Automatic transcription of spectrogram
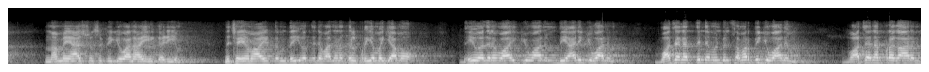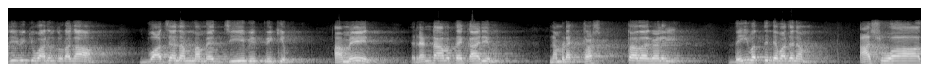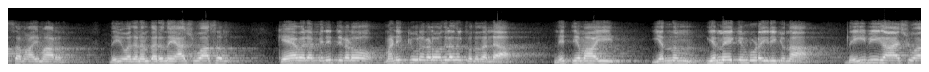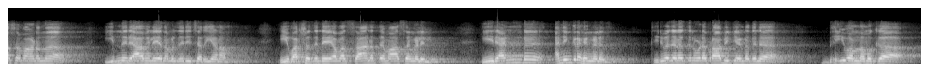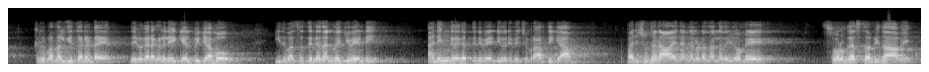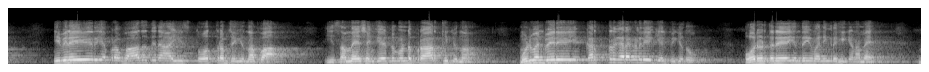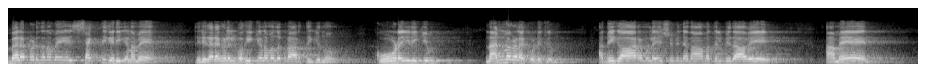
നമ്മെ ആശ്വസിപ്പിക്കുവാനായി കഴിയും. നിശ്ചയമായിട്ടും ദൈവത്തിന്റെ വചനത്തിൽ പ്രിയം വയ്ക്കാമോ? ദൈവവചനം വായിക്കുവാനും ധ്യാനിക്കുവാനും വചനത്തിന്റെ മുൻപിൽ സമർപ്പിക്കുവാനും വചനപ്രകാരം ജീവിക്കുവാനും തുടങ്ങാം. വചനം നമ്മെ ജീവിപ്പിക്കും. അമേൻ രണ്ടാമത്തെ കാര്യം നമ്മുടെ കഷ്ടതകളിൽ ദൈവത്തിന്റെ വചനം ആശ്വാസമായി മാറും. ദൈവവചനം തരുന്ന ആശ്വാസം കേവലം മിനിറ്റുകളോ മണിക്കൂറുകളോ നിലനിൽക്കുന്നതല്ല. നിത്യമായി എന്നും എന്നേക്കും കൂടെ ഇരിക്കുന്ന ദൈവിക ആശ്വാസമാണെന്ന് ഇന്ന് രാവിലെ നമ്മൾ തിരിച്ചറിയണം. ഈ വർഷത്തിന്റെ അവസാനത്തെ മാസങ്ങളിൽ ഈ രണ്ട് അനുഗ്രഹങ്ങളും തിരുവചനത്തിലൂടെ പ്രാപിക്കേണ്ടതിന് ദൈവം നമുക്ക് കൃപ നൽകി തരട്ടെ. ദൈവകരങ്ങളിലേക്ക് ഏൽപ്പിക്കാമോ? ഈ ദിവസത്തിന്റെ നന്മയ്ക്ക് വേണ്ടി അനുഗ്രഹത്തിന് വേണ്ടി ഒരുമിച്ച് പ്രാർത്ഥിക്കാം. പരിശുദ്ധനായ ഞങ്ങളുടെ നല്ല ദൈവമേ സ്വർഗസ്ഥ പിതാവേ ഈ വിലയേറിയ പ്രഭാതത്തിനായി സ്തോത്രം ചെയ്യുന്നപ്പ ഈ സന്ദേശം കേട്ടുകൊണ്ട് പ്രാർത്ഥിക്കുന്ന മുഴുവൻ പേരെയും കർത്തൃകരങ്ങളിലേക്ക് ഏൽപ്പിക്കുന്നു. ഓരോരുത്തരെയും ദൈവം അനുഗ്രഹിക്കണമേ. ബലപ്പെടുത്തണമേ ശക്തീകരിക്കണമേ. തിരുകരങ്ങളിൽ വഹിക്കണമെന്ന് പ്രാർത്ഥിക്കുന്നു. കൂടെയിരിക്കും നന്മകളെ കൊടുക്കും. അധികാരമുള്ള യേശുവിന്റെ നാമത്തിൽ പിതാവേ അമേൻ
